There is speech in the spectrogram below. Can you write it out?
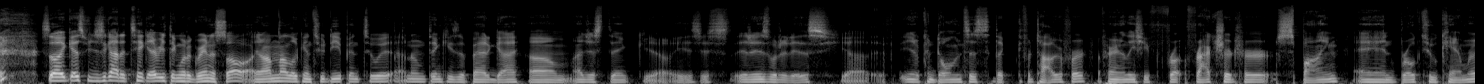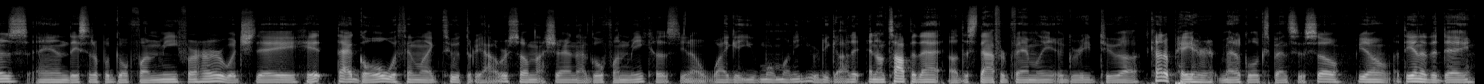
so I guess we just gotta take everything with a grain of salt. Know, I'm not looking too deep into it. I don't think he's a bad guy. Um, I just think you know he's just it is what it is. Yeah, you know, condolences to the photographer. Apparently, she fr- fractured her spine and broke two cameras, and they set up a GoFundMe for her, which they hit that goal goal within like two or three hours. So I'm not sharing that GoFundMe because, you know, why get you more money? You already got it. And on top of that, uh, the Stafford family agreed to uh, kind of pay her medical expenses. So, you know, at the end of the day,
